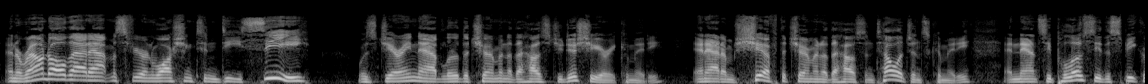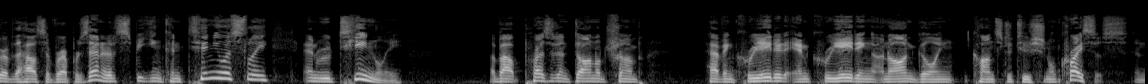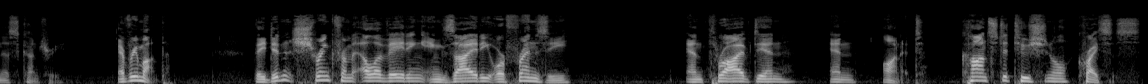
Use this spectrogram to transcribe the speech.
And around all that atmosphere in Washington, D.C., was Jerry Nadler, the chairman of the House Judiciary Committee, and Adam Schiff, the chairman of the House Intelligence Committee, and Nancy Pelosi, the Speaker of the House of Representatives, speaking continuously and routinely about President Donald Trump having created and creating an ongoing constitutional crisis in this country every month. They didn't shrink from elevating anxiety or frenzy and thrived in and on it. Constitutional crisis.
